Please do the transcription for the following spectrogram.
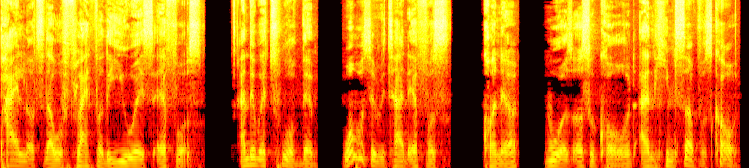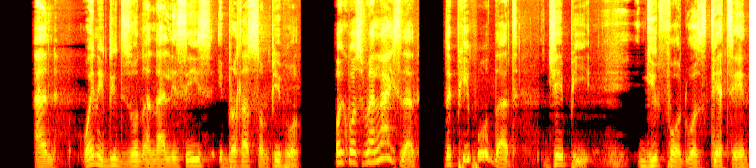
pilots that would fly for the US Air Force. And there were two of them. One was a retired Air Force colonel who was also called, and himself was called. And when he did his own analysis, he brought out some people. But it was realized that the people that JP Guilford was getting,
